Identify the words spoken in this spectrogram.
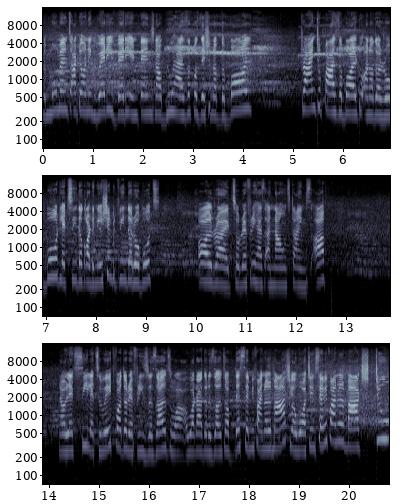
the moments are turning very very intense. Now blue has the possession of the ball trying to pass the ball to another robot. Let's see the coordination between the robots. All right so referee has announced times up. Now let's see, let's wait for the referee's results. What are the results of this semi-final match? You're watching semi-final match 2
